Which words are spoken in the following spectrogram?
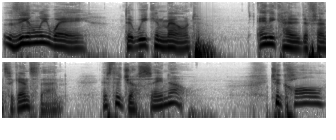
the only way that we can mount any kind of defense against that is to just say no. To call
